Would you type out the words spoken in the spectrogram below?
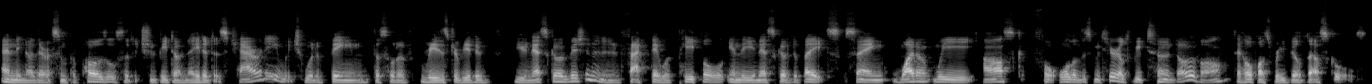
and you know there are some proposals that it should be donated as charity, which would have been the sort of redistributive UNESCO vision. And in fact, there were people in the UNESCO debates saying, "Why don't we ask for all of this material to be turned over to help us rebuild our schools?"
